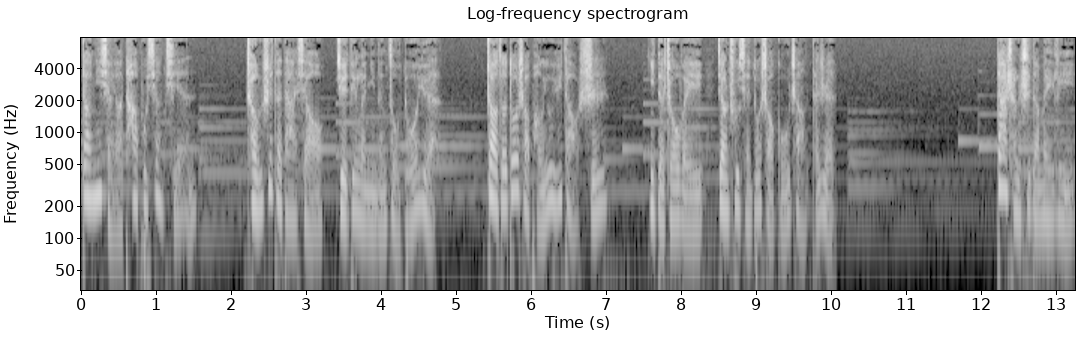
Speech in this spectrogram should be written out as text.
当你想要踏步向前，城市的大小决定了你能走多远。找到多少朋友与导师，你的周围将出现多少鼓掌的人。大城市的魅力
